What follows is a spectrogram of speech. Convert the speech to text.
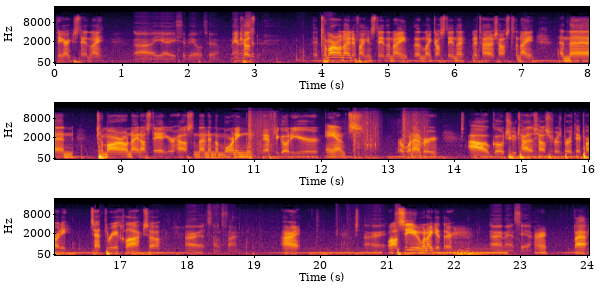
think I can stay the night? Uh, yeah, you should be able to. Man, Because-. Tomorrow night, if I can stay the night, then like I'll stay the night at Tyler's house tonight, and then tomorrow night I'll stay at your house, and then in the morning we have to go to your aunt's or whatever, I'll go to Tyler's house for his birthday party. It's at three o'clock, so All right, sounds fine. all right. All right. Well, I'll see you when I get there. All right, man. See ya. Alright. Bye.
